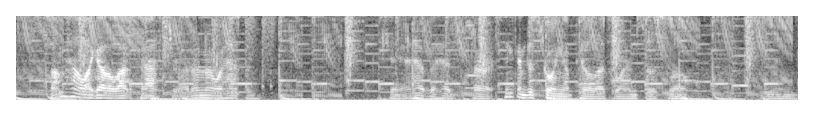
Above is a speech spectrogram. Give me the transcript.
Somehow I got a lot faster, I don't know what happened. Okay, I have a head start. I think I'm just going uphill, that's why I'm so slow. And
